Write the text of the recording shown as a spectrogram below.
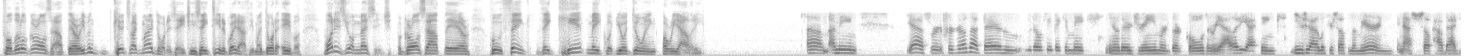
for little girls out there, or even kids like my daughter's age, she's 18, a great athlete, my daughter Ava. What is your message for girls out there who think they can't make what you're doing a reality? Um, I mean, yeah, for for girls out there who who don't think they can make you know their dream or their goals a reality, I think you just gotta look yourself in the mirror and, and ask yourself how bad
